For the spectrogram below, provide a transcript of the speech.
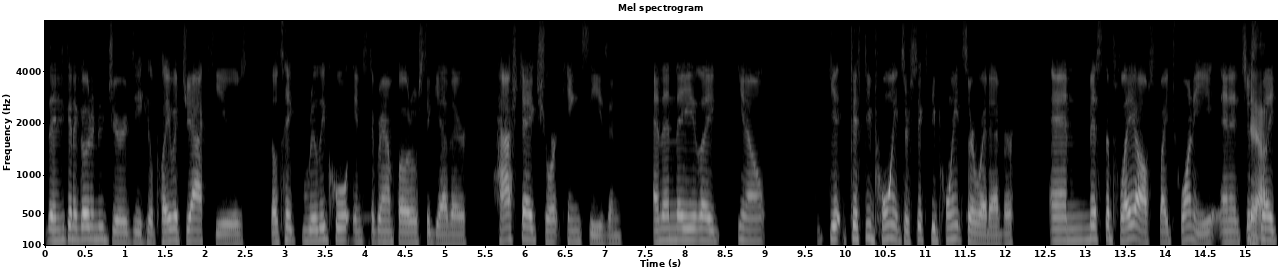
then he's going to go to New Jersey. He'll play with Jack Hughes. They'll take really cool Instagram photos together. Hashtag short king season. And then they like, you know, get 50 points or 60 points or whatever and miss the playoffs by 20. And it's just Yeah. like,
